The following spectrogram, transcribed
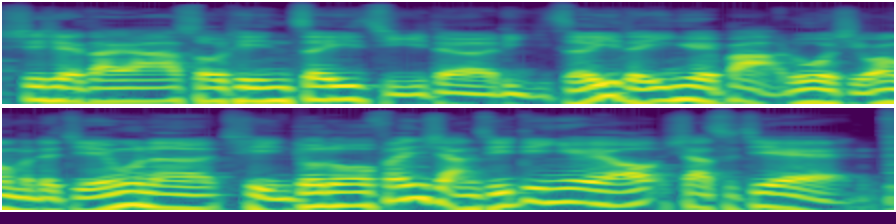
谢谢大家收听这一集的李泽毅的音乐吧。如果喜欢我们的节目呢，请多多分享及订阅哦。下次见。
